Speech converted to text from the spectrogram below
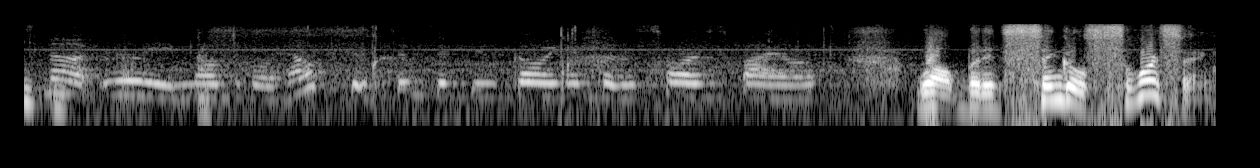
It's not really multiple help systems if you're going into the source file. well, but it's single sourcing.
